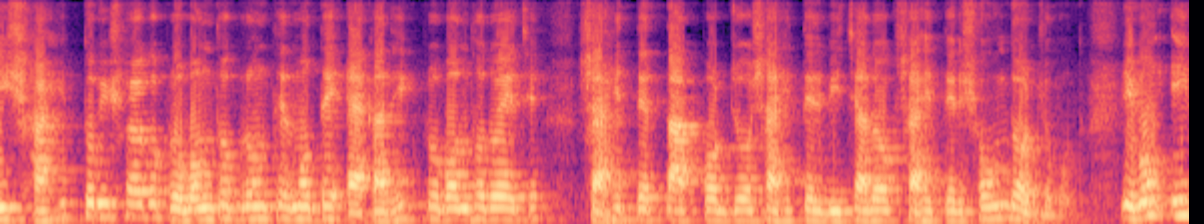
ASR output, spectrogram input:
এই সাহিত্য বিষয়ক প্রবন্ধ গ্রন্থের মধ্যে একাধিক প্রবন্ধ রয়েছে। সাহিত্যের তাৎপর্য, সাহিত্যের বিচারক, সাহিত্যের সৌন্দর্যবোধ এবং এই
